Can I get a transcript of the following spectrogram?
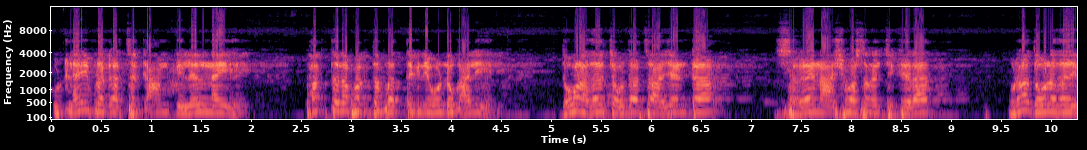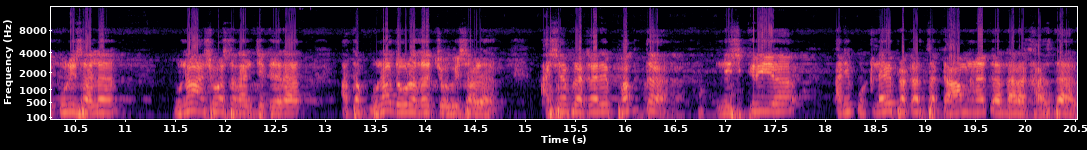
कुठल्याही प्रकारचं काम केलेलं नाही. फक्त ना फक्त प्रत्येक निवडणूक आली. दोन हजार चौदाचा अजेंडा सगळ्यांना आश्वासनांची खेरात. पुन्हा दोन हजार एकोणीस आलं पुन्हा आश्वासनांची खेरात. आता पुन्हा दोन हजार चोवीस आलं. अशा प्रकारे फक्त निष्क्रिय आणि कुठल्याही प्रकारचं काम न करणारा खासदार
